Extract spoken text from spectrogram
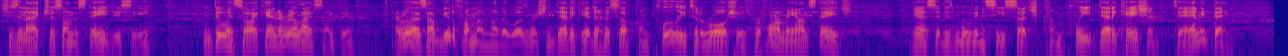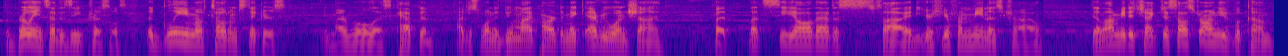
She's an actress on the stage, you see. In doing so, I came to realize something. I realized how beautiful my mother was when she dedicated herself completely to the role she was performing on stage. Yes, it is moving to see such complete dedication to anything. The brilliance of the Z crystals, the gleam of totem stickers. In my role as captain, I just want to do my part to make everyone shine. But let's see all that aside, you're here from Mina's trial. They allow me to check just how strong you've become.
